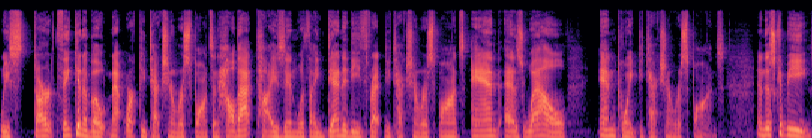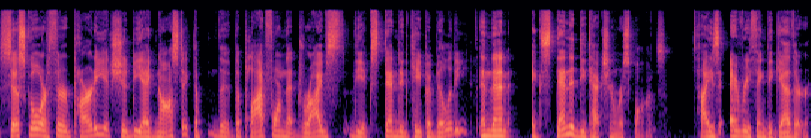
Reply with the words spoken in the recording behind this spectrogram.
we start thinking about network detection and response and how that ties in with identity threat detection and response and as well endpoint detection and response. And this could be Cisco or third party. It should be agnostic, the, the, the platform that drives the extended capability. And then extended detection response ties everything together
